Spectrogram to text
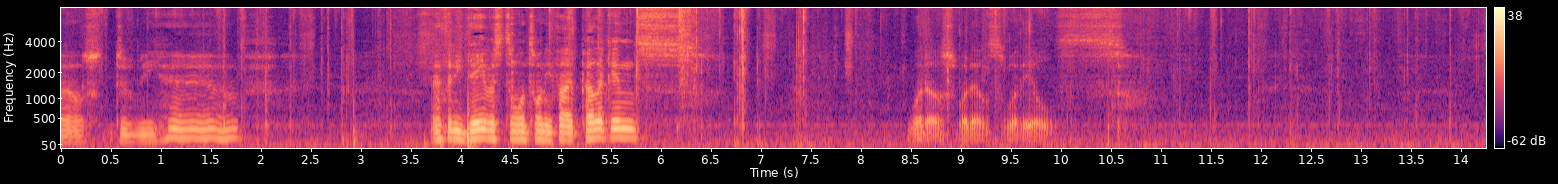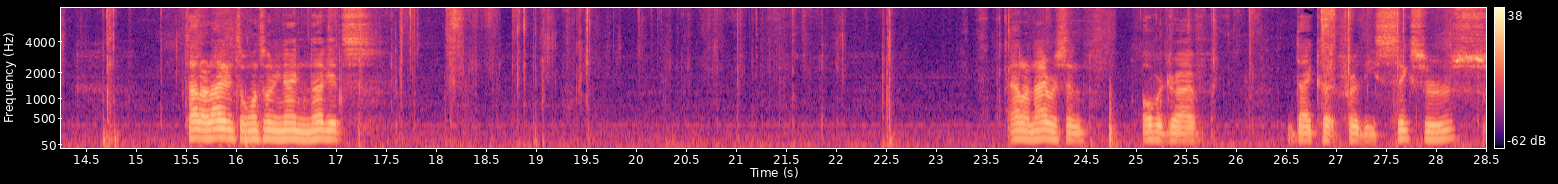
else do we have? Anthony Davis to 125 Pelicans. What else? What else? What else? Tyler Lydon to 129 Nuggets. Allen Iverson overdrive die cut for the Sixers.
